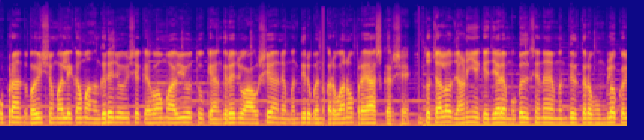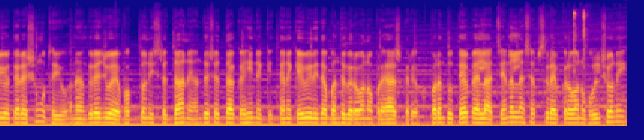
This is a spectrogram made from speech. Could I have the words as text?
ઉપરાંત, ભવિષ્ય માલિકામાં અંગ્રેજો વિશે કહેવામાં આવ્યું હતું કે અંગ્રેજો આવશે અને મંદિર બંધ કરવાનો પ્રયાસ કરશે. તો ચાલો જાણીએ કે જ્યારે મુગલ સેનાએ મંદિર તરફ હુમલો કર્યો ત્યારે શું થયું અને અંગ્રેજોએ ભક્તોની શ્રદ્ધાને અંધશ્રદ્ધા કહીને તેને કેવી રીતે બંધ કરવાનો પ્રયાસ કર્યો? પરંતુ તે પહેલા ચેનલને સબસ્ક્રાઇબ કરવાનું ભૂલશો નહીં.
